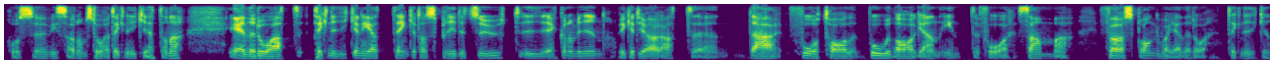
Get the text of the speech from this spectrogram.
hos eh, vissa av de stora teknikjättarna. Eller då att tekniken helt enkelt har spridits ut i ekonomin vilket gör att eh, det här fåtal bolagen inte får samma försprång vad gäller då tekniken.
